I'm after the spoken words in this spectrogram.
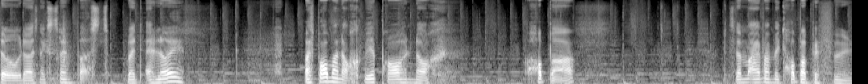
So, da ist ein extrem fast. Red Alloy. Was brauchen wir noch? Wir brauchen noch Hopper. Wir einfach mit Hopper befüllen,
